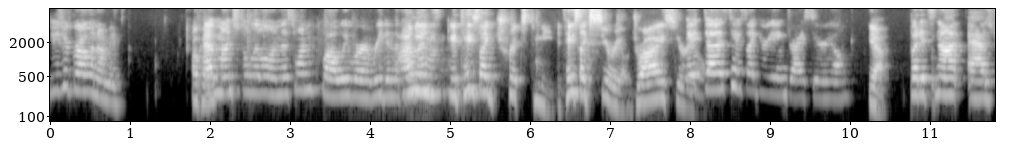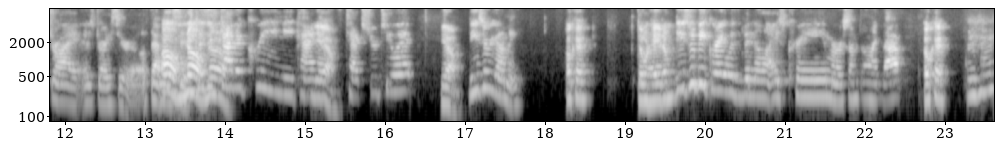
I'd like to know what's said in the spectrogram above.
These are growing on me. Okay. I munched a little on this one while we were reading the I comments. mean, it tastes like Trix to me. It tastes like cereal, dry cereal. it does taste like you're eating dry cereal. Yeah. But it's not as dry as dry cereal, if that makes Oh, sense. no, Because no, it's no. got a creamy kind Yeah. of texture to it. Yeah. These are yummy. Okay. Don't hate them. These would be great with vanilla ice cream or something like that. Okay. Mm-hmm.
